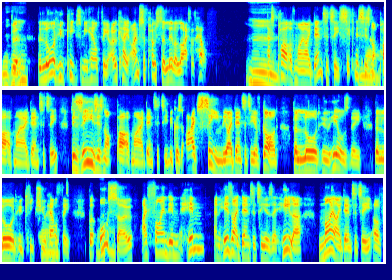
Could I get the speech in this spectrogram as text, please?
Mm-hmm. But the Lord who keeps me healthy, okay, I'm supposed to live a life of health. Mm. That's part of my identity. Sickness yeah. is not part of my identity. Disease is not part of my identity because I've seen the identity of God, the Lord who heals thee, the Lord who keeps you right. healthy. But right. also, I find in him and his identity as a healer, my identity of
